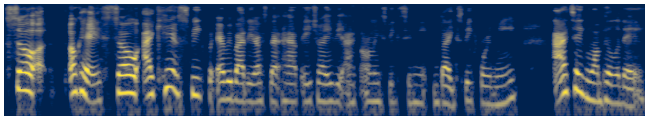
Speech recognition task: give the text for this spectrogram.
So, okay, so I can't speak for everybody else that have HIV. I can only speak to me, like speak for me. I take one pill a day,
